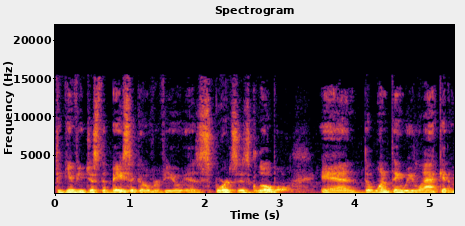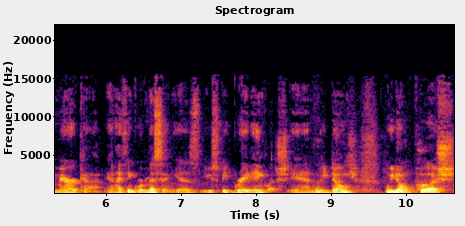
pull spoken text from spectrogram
to give you just the basic overview is sports is global. And the one thing we lack in America, and I think we're missing, is you speak great English, and we don't we don't push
